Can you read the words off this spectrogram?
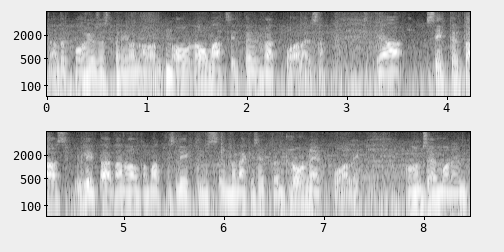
täältä pohjoisesta, niin on, on, on omat sitten hyvät puolensa. Ja sitten taas ylipäätään automaattisessa liikkumisessa, niin mä näkisin, että drone-puoli on semmoinen,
